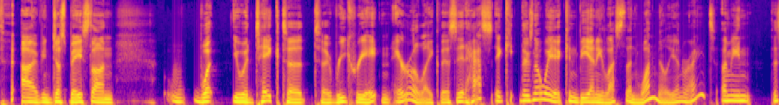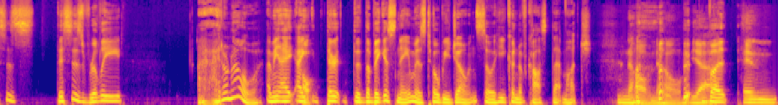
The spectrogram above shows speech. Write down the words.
I mean, just based on what you would take to to recreate an era like this, it has. It, there's no way it can be any less than one million, right? I mean, this is this is really. I, I don't know. I mean, I, I Oh. there the, the biggest name is Toby Jones, so he couldn't have cost that much. No, no, yeah, But- and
